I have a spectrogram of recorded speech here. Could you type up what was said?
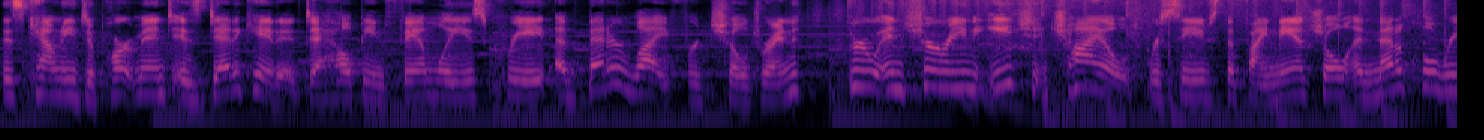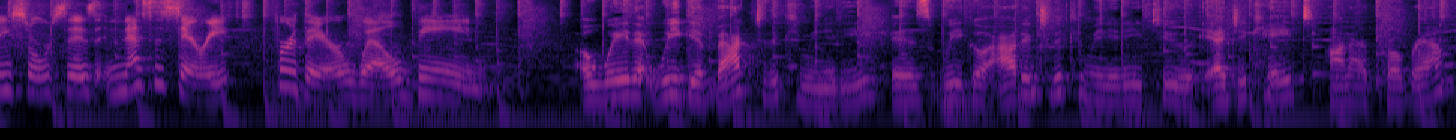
this county department is dedicated to helping families create a better life for children through ensuring each child receives the financial and medical resources necessary for their well-being. A way that we give back to the community is we go out into the community to educate on our program.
